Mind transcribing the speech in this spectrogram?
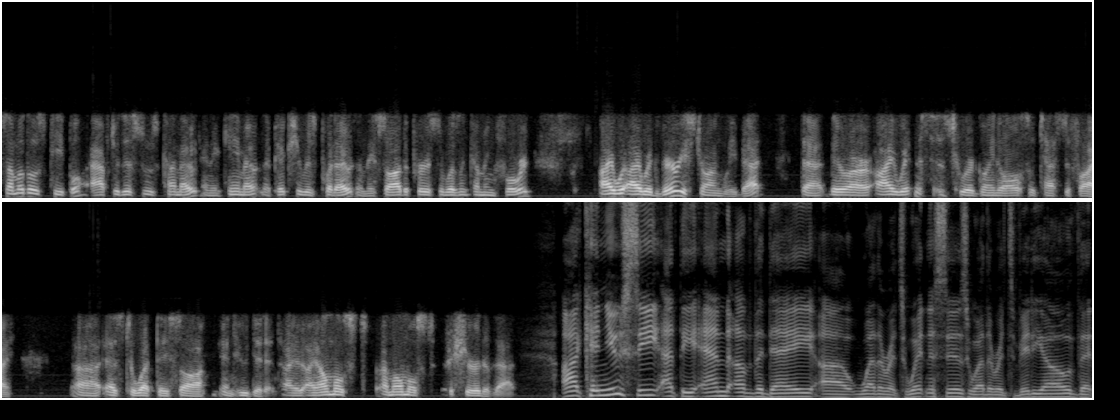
some of those people, after this was come out and it came out and the picture was put out and they saw the person wasn't coming forward, I, w- I would very strongly bet that there are eyewitnesses who are going to also testify uh, as to what they saw and who did it. I, I almost, I'm almost assured of that. Uh, can you see at the end of the day, uh, whether it's witnesses, whether it's video, that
